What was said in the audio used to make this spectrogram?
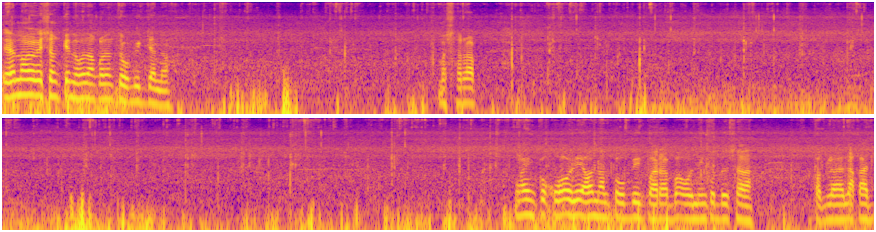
Ayan mga guys, yung kinulang ko ng tubig dyan, oh. Masarap. Ngayon kukuha ulit ako ng tubig para baunin ko doon sa paglalakad.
